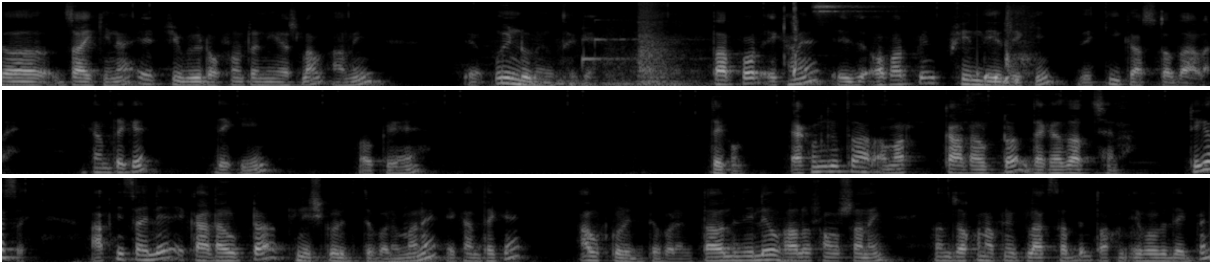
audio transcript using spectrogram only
দেওয়া যায় কিনা ট্রিবিউট অপশনটা নিয়ে আসলাম আমি উইন্ডো মেনু থেকে। তারপর এখানে এই যে ওভারপ্রিন্ট ফিল দিয়ে দেখি যে কি কাজটা দাঁড়ায়। এখান থেকে দেখি, ওকে। দেখুন, এখন কিন্তু আর আমার কাট আউটটা দেখা যাচ্ছে না, ঠিক আছে? আপনি চাইলে কাট আউটটা ফিনিশ করে দিতে পারেন মানে এখান থেকে আউট করে দিতে পারেন। তাহলে দিলেও ভালো সমস্যা নেই, কারণ যখন আপনি প্লাগ ছাপবেন তখন এভাবে দেখবেন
